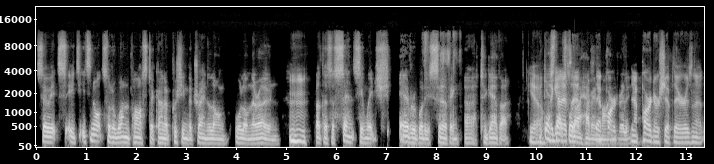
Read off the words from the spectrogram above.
So it's, it's, it's not sort of one pastor kind of pushing the train along all on their own, mm-hmm. but there's a sense in which everybody's serving uh, together. Yeah, I guess Again, that's, what that, I have in mind. Part, really, that partnership there, isn't it?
